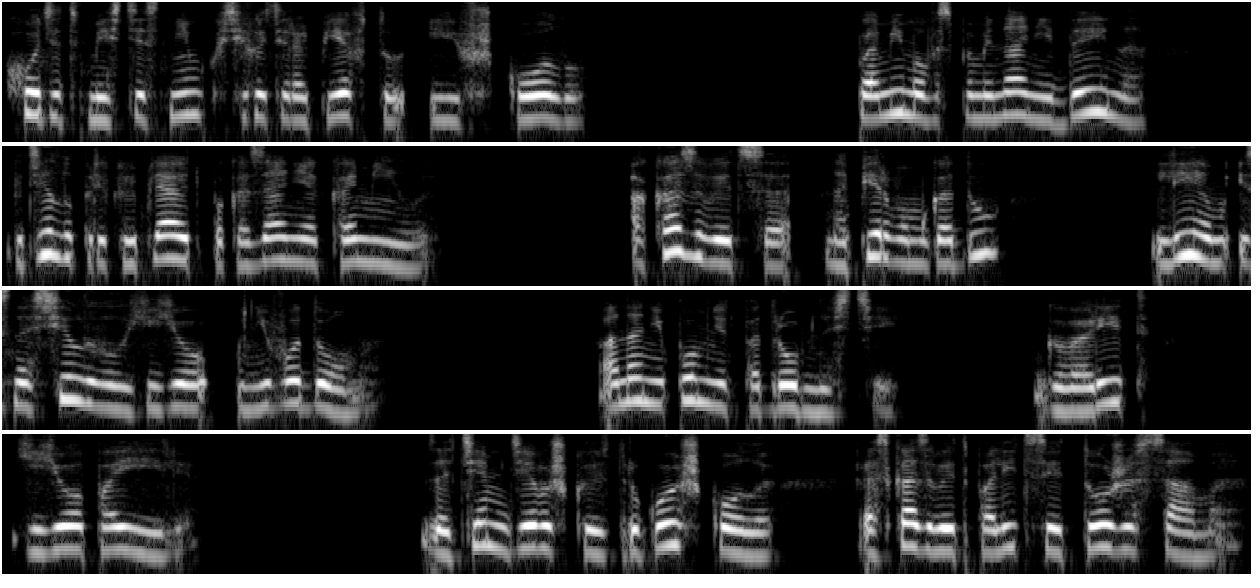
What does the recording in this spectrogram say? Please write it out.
ходит вместе с ним к психотерапевту и в школу. Помимо воспоминаний Дейна, к делу прикрепляют показания Камилы. Оказывается, на первом году Лиам изнасиловал ее у него дома. Она не помнит подробностей. Говорит, ее опоили. Затем девушка из другой школы рассказывает полиции то же самое.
